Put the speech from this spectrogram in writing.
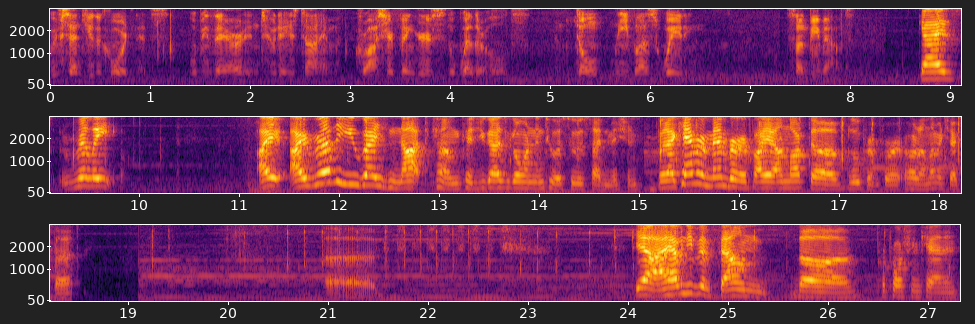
We've sent you the coordinates. We'll be there in two days' time. Cross your fingers, the weather holds. And don't leave us waiting. Sunbeam out. Guys, really, I I rather you guys not come because you guys are going into a suicide mission. But I can't remember if I unlocked a blueprint for it. Hold on, let me check that. Uh, yeah, I haven't even found the propulsion cannon.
